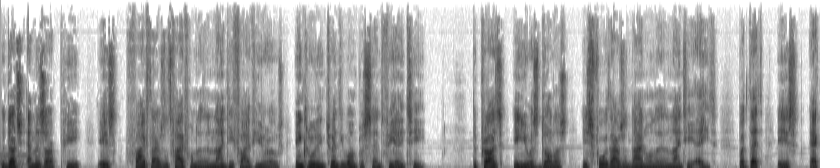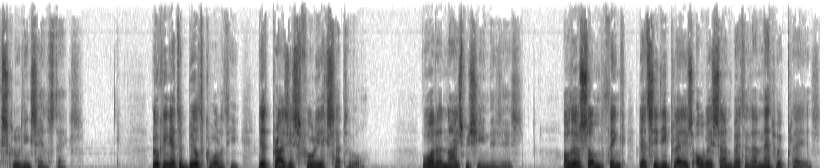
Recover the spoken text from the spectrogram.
The Dutch MSRP is 5,595 euros including 21% VAT. The price in US dollars is 4,998 but that is excluding sales tax. Looking at the build quality, that price is fully acceptable. What a nice machine this is. Although some think that CD players always sound better than network players,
